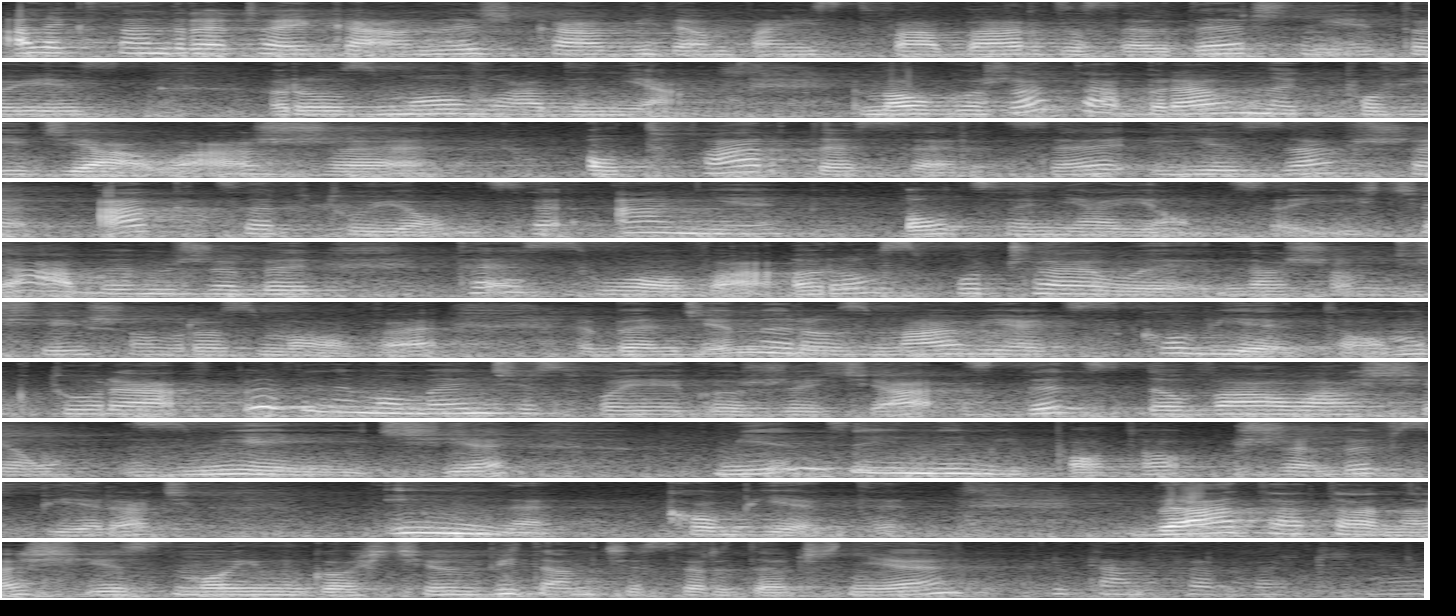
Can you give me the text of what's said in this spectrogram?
Aleksandra Czajka-Anyszka, witam Państwa bardzo serdecznie. To jest rozmowa dnia. Małgorzata Braunek powiedziała, że otwarte serce jest zawsze akceptujące, a nie oceniające. I chciałabym, żeby te słowa rozpoczęły naszą dzisiejszą rozmowę. Będziemy rozmawiać z kobietą, która w pewnym momencie swojego życia zdecydowała się zmienić się, między innymi po to, żeby wspierać inne kobiety. Beata Tanaś jest moim gościem. Witam Cię serdecznie. Witam serdecznie.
